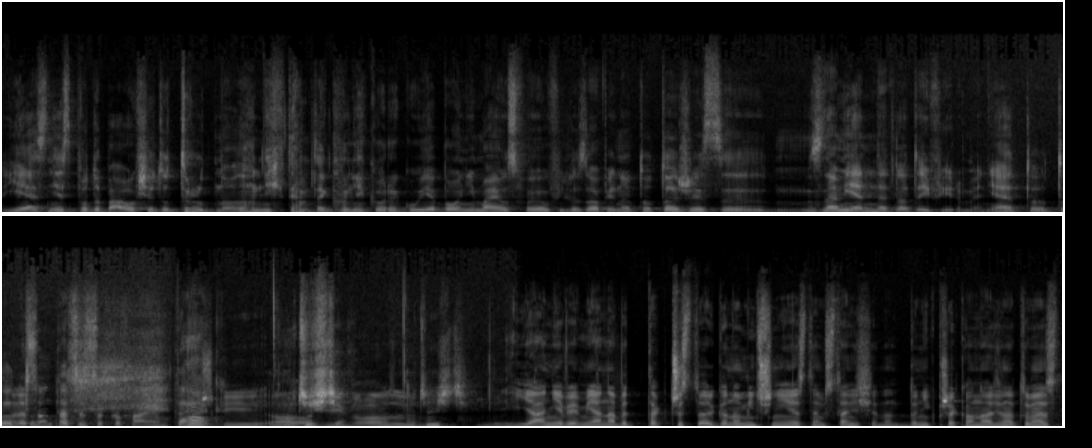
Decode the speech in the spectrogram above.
jest, nie spodobało się, to trudno. No, nikt tam tego nie koryguje, bo oni mają swoją filozofię. No to też jest e, znamienne dla tej firmy. Nie? To, to, Ale to... są tacy, co kochają te tak, myszki. O, oczywiście, oczywiście. Ja nie wiem, ja nawet tak czysto ergonomicznie nie jestem w stanie się do nich przekonać, natomiast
